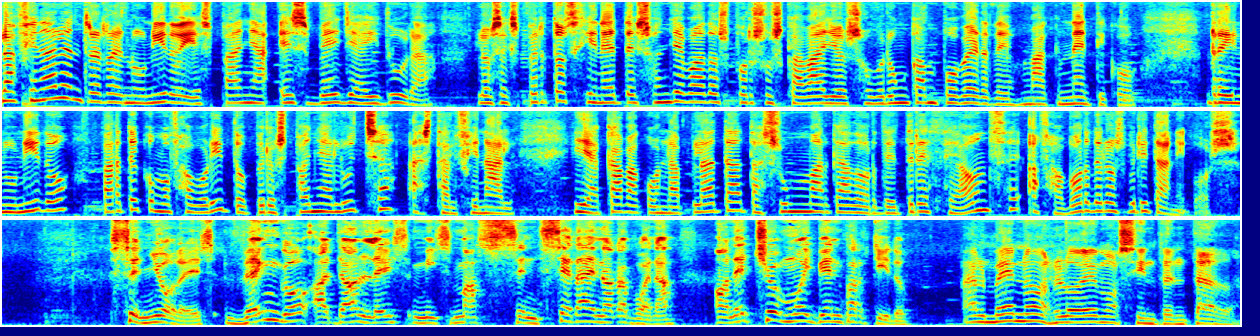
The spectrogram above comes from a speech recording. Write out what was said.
La final entre Reino Unido y España es bella y dura. Los expertos jinetes son llevados por sus caballos sobre un campo verde magnético. Reino Unido parte como favorito, pero España lucha hasta el final y acaba con la plata tras un marcador de 13 a 11 a favor de los británicos. Señores, vengo a darles mis más sincera enhorabuena. Han hecho muy bien partido. Al menos lo hemos intentado.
